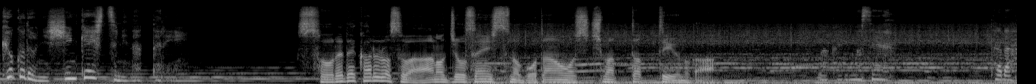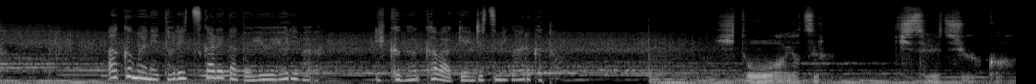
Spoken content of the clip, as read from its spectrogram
極度に神経質になったり。それでカルロスはあの除染室のボタンを押しちまったっていうのか？わかりません。ただ悪魔に取りつかれたというよりは幾分かは現実味があるかと。人を操る寄生虫か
